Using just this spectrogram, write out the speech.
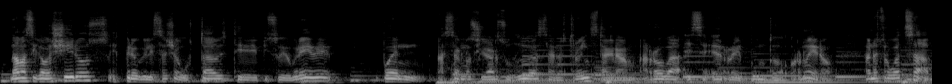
Damas y caballeros, espero que les haya gustado este episodio breve. Pueden hacernos llegar sus dudas a nuestro Instagram, arroba sr.hornero, a nuestro WhatsApp,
